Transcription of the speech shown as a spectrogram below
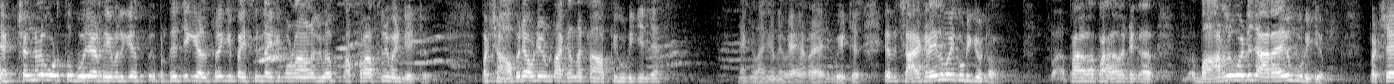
ലക്ഷങ്ങൾ കൊടുത്ത് പൂജ നടത്തി ഇവർക്ക് പ്രത്യേകിച്ച് ഗൾഫിലേക്ക് പൈസ ഉണ്ടാക്കി പോണ ആളുകൾ പത്രാസിന് വേണ്ടിയിട്ട്. പക്ഷെ അവരവിടെ ഉണ്ടാക്കുന്ന കാപ്പി കുടിക്കില്ല. ഞങ്ങളങ്ങനെ വേറെ വീട്ടിൽ ഇത് ചായക്കടയിൽ പോയി കുടിക്കും കേട്ടോ. ബാറിൽ പോയിട്ട് ചാരായും കുടിക്കും. പക്ഷേ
